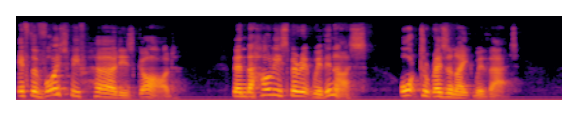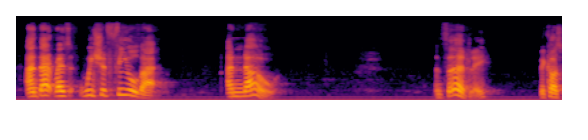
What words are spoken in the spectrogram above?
if the voice we've heard is God, then the Holy Spirit within us ought to resonate with that. And that res- we should feel that and know. And thirdly, because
